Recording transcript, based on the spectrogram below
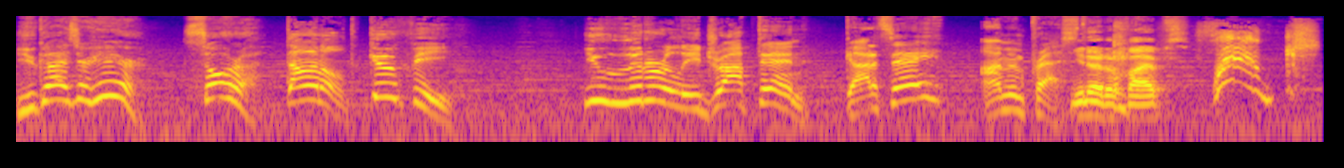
You guys are here. Sora, Donald, Goofy. You literally dropped in. Gotta say, I'm impressed. you know the vibes.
